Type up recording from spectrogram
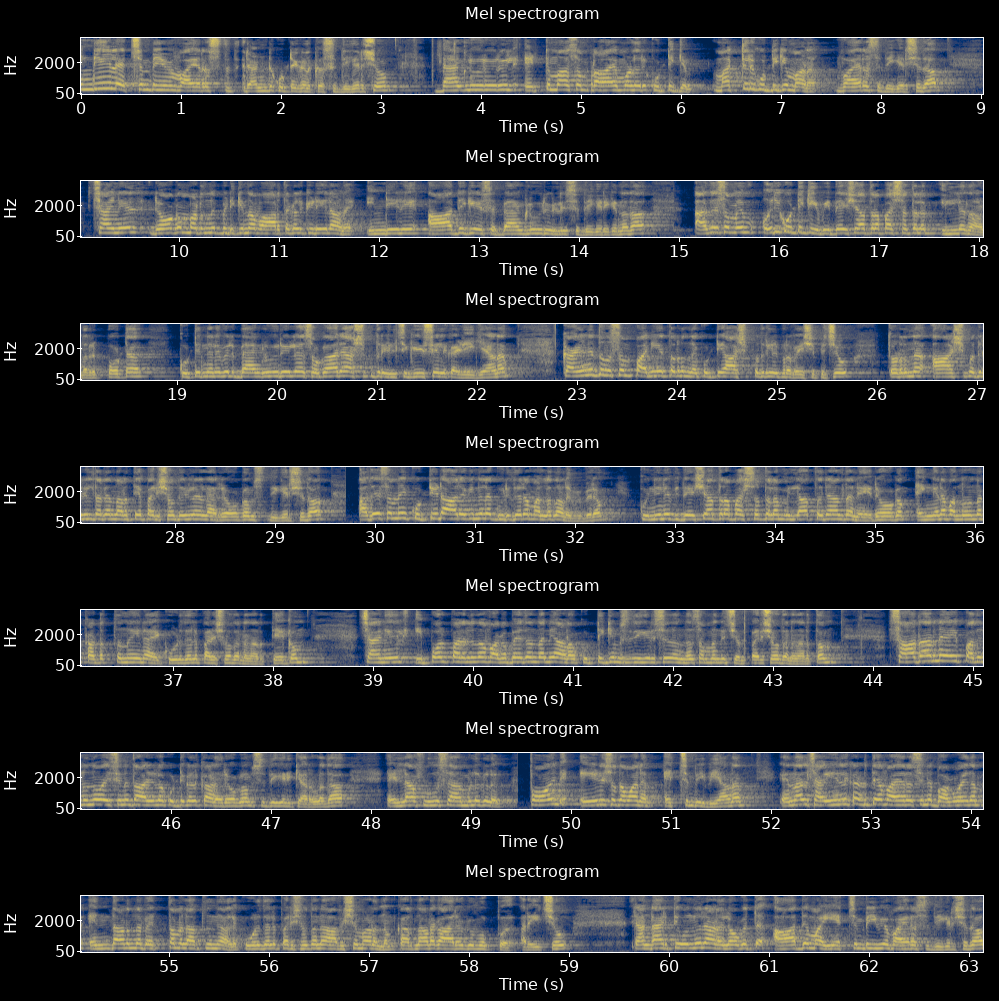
ഇന്ത്യയിൽ H M P V virus രണ്ട് കുട്ടികൾക്ക് സ്ഥിരീകരിച്ചു. ബാംഗ്ലൂരിൽ എട്ട് മാസം പ്രായമുള്ള ഒരു കുട്ടിക്കും മറ്റൊരു കുട്ടിക്കുമാണ് വൈറസ് സ്ഥിരീകരിച്ചത്. ചൈനയിൽ രോഗം പടർന്നു പിടിക്കുന്ന വാർത്തകൾക്കിടയിലാണ് ഇന്ത്യയിലെ ആദ്യ കേസ് ബാംഗ്ലൂരിൽ സ്ഥിരീകരിക്കുന്നത്. അതേസമയം ഒരു കുട്ടിക്ക് വിദേശയാത്രാ പശ്ചാത്തലം ഇല്ലെന്നാണ് റിപ്പോർട്ട്. കുട്ടി നിലവിൽ ബാംഗ്ലൂരിലെ സ്വകാര്യ ആശുപത്രിയിൽ ചികിത്സയിൽ കഴിയുകയാണ്. കഴിഞ്ഞ ദിവസം പനിയെ തുടർന്ന് കുട്ടി ആശുപത്രിയിൽ പ്രവേശിപ്പിച്ചു. തുടർന്ന് ആശുപത്രിയിൽ തന്നെ നടത്തിയ പരിശോധനയിലാണ് രോഗം സ്ഥിരീകരിച്ചത്. അതേസമയം കുട്ടിയുടെ ആരോഗ്യനില ഗുരുതരമല്ലെന്നാണ് വിവരം. കുഞ്ഞിന് വിദേശയാത്രാ പശ്ചാത്തലം ഇല്ലാത്തതിനാൽ തന്നെ രോഗം എങ്ങനെ വന്നുവെന്ന് കണ്ടെത്തുന്നതിനായി കൂടുതൽ പരിശോധന നടത്തിയേക്കും. ചൈനയിൽ ഇപ്പോൾ പടരുന്ന വകഭേദം തന്നെയാണോ കുട്ടിക്കും സ്ഥിരീകരിച്ചതെന്ന് സംബന്ധിച്ചും പരിശോധന നടത്തും. സാധാരണയായി പതിനൊന്ന് വയസ്സിന് താഴെയുള്ള കുട്ടികൾക്കാണ് രോഗം സ്ഥിരീകരിക്കാറുള്ളത്. എല്ലാ ഫ്ലൂ സാമ്പിളുകളും പോയിന്റ് ഏഴ് ശതമാനം എച്ച് എം പി വി ആണ്. എന്നാൽ ചൈനയിൽ കണ്ടെത്തിയ വൈറസിന്റെ വകഭേദം എന്താണെന്ന് വ്യക്തമല്ലാത്തതിനാൽ കൂടുതൽ പരിശോധന ആവശ്യമാണെന്നും കർണാടക ആരോഗ്യവകുപ്പ് അറിയിച്ചു. രണ്ടായിരത്തി ഒന്നിലാണ് ലോകത്ത് ആദ്യമായി H M P V virus സ്ഥിരീകരിച്ചത്.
